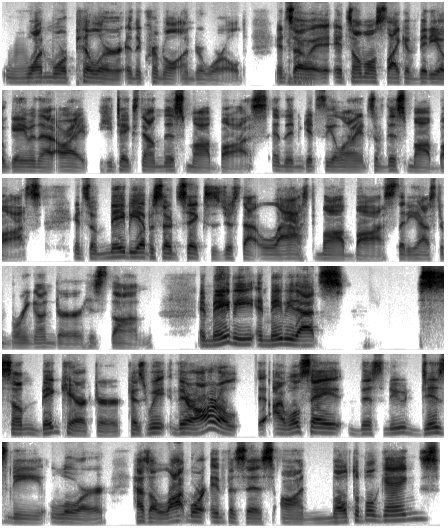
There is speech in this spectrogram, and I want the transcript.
one more pillar in the criminal underworld. And so Mm-hmm. it- it's almost like a video game in that all right, he takes down this mob boss and then gets the alliance of this mob boss. And so maybe episode 6 is just that last mob boss that he has to bring under his thumb and maybe and maybe that's some big character because we there are a i will say this new disney lore has a lot more emphasis on multiple gangs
